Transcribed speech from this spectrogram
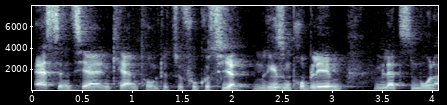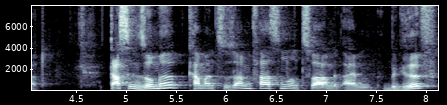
essentiellen Kernpunkte zu fokussieren. Ein Riesenproblem im letzten Monat. Das in Summe kann man zusammenfassen und zwar mit einem Begriff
